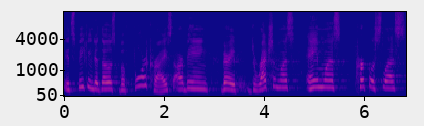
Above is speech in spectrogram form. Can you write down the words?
it's speaking to those before Christ are being very directionless, aimless, purposeless,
